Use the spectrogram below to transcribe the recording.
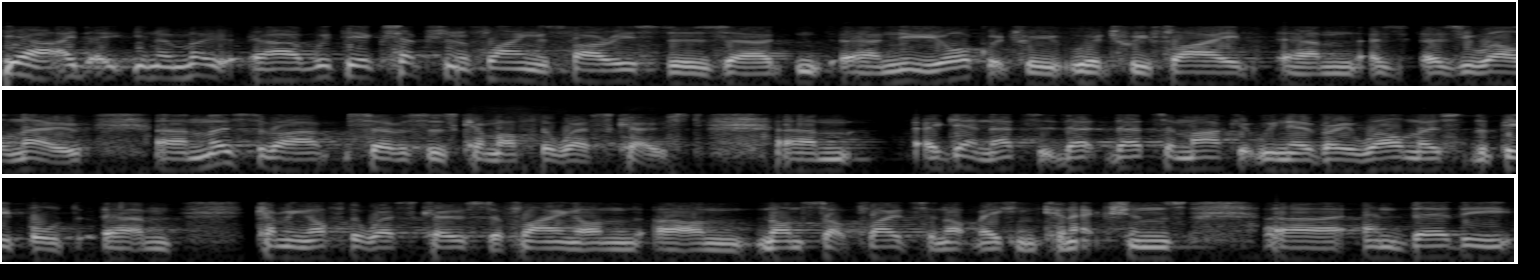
Yeah, I, you know, uh, with the exception of flying as far east as uh, uh, New York, which we which we fly, um, as, as, you well know, uh, most of our services come off the west coast. Um, again, that's that, that's a market we know very well. Most of the people um, coming off the west coast are flying on on non-stop flights. They're not making connections, uh, and they're the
